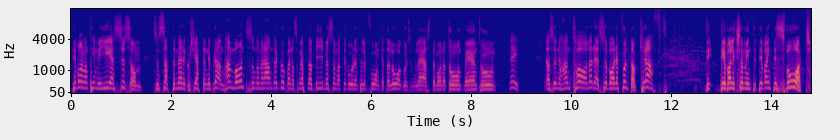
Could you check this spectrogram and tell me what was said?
Det var någonting med Jesus som, som satte människors hjärtan i brand. Han var inte som de här andra gubbarna som öppnade Bibeln som att det vore en telefonkatalog och som läste monotont med en ton. Nej, alltså när han talade så var det fullt av kraft. Det, det, var liksom inte, det var inte svårt.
